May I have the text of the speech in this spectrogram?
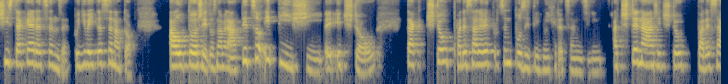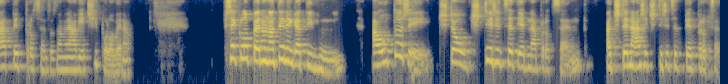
číst jaké recenze. Podívejte se na to. Autoři, to znamená ty, co i píší, i, i čtou, tak čtou 59% pozitivních recenzí a čtenáři čtou 55%, to znamená větší polovina. Překlopeno na ty negativní, autoři čtou 41% a čtenáři 45%.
